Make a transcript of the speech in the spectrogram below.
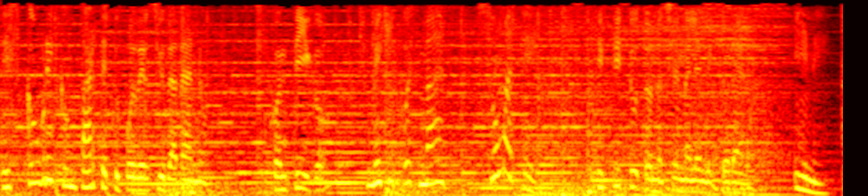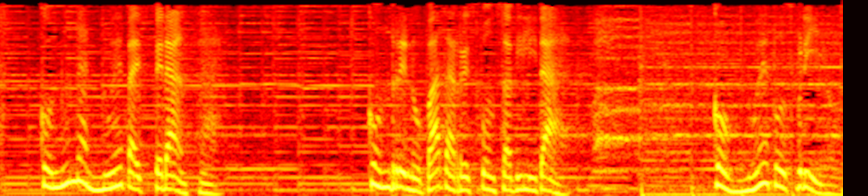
Descubre y comparte tu poder ciudadano. Contigo, México es más. Súmate. Instituto Nacional Electoral, INE. con una nueva esperanza, con renovada responsabilidad, con nuevos bríos,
